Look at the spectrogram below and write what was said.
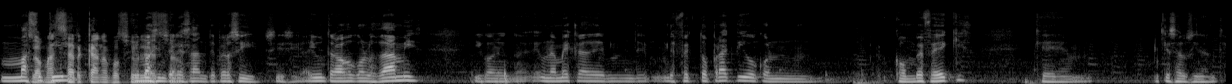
más Lo más cercano y posible. más a eso. interesante. Pero sí, sí, sí. Hay un trabajo con los dummies y con una mezcla de, de- de efecto práctico con, con BFX que, que es alucinante.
